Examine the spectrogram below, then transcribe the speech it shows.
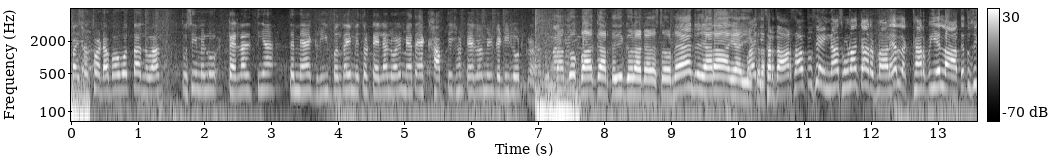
ਭਾਈ ਸਾਹਿਬ ਤੁਹਾਡਾ ਬਹੁਤ ਬਹੁਤ ਧੰਨਵਾਦ। ਤੁਸੀਂ ਮੈਨੂੰ ਟੈਲਾਂ ਦਿੱਤੀਆਂ ਤੇ ਮੈਂ ਗਰੀਬ ਬੰਦਾ ਹੀ ਮੇਰੇ ਤੋਂ ਟੈਲਾਂ ਲਵਾ ਲਈ। ਮੈਂ ਤਾਂ ਇੱਕ ਹਫ਼ਤੇ 'ਚ ਹੁਣ ਟੈਲਾਂ ਮੇਰੀ ਗੱਡੀ ਲੋਡ ਕਰਾ ਦਾਂ ਬਾਗੋ ਬਾਗ ਕਰਤੇ ਜੀ ਗੋਰਾ ਟੈਲ ਸਟੋਰ ਨੇ। ਨਜ਼ਾਰਾ ਆ ਗਿਆ ਜੀ ਸਰਦਾਰ ਸਾਹਿਬ ਤੁਸੀਂ ਇੰਨਾ ਸੋਹਣਾ ਘਰ ਬਣਾ ਲਿਆ ਲੱਖਾਂ ਰੁਪਏ ਲਾਤੇ ਤੁਸੀਂ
